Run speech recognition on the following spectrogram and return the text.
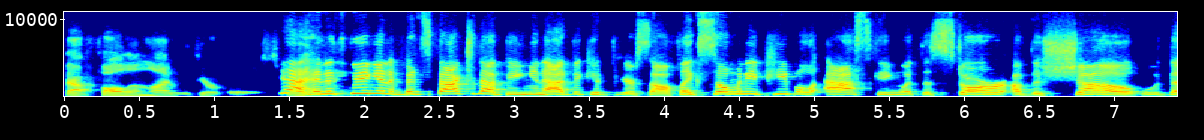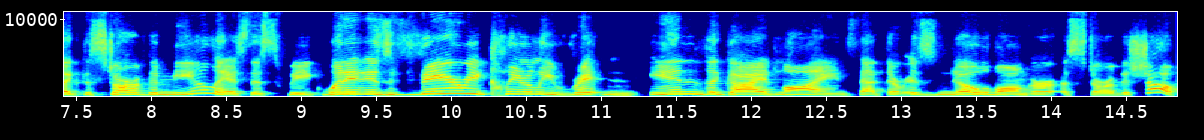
that fall in line with your goals Yeah, right? and it's being an but it's back to that being an advocate for yourself. Like so many people asking what the star of the show, like the star of the meal is this week, when it is very clearly written in the guidelines that there is no longer a star of the show.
